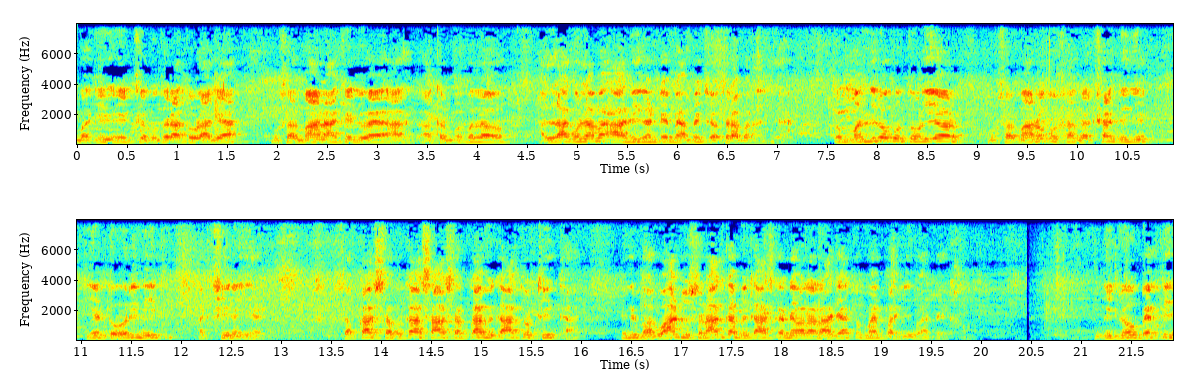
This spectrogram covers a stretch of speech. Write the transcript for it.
मस्जिद एक चबूतरा तोड़ा गया। मुसलमान आके जो है आक्रमण मतलब हल्ला गुल्ला में आधी घंटे में आपने चौतरा बना दिया। तो मंदिरों को तोड़िए और मुसलमानों को संरक्षण दीजिए। ये दोहरी नीति अच्छी नहीं है। सबका सबका साथ, सबका विकास तो ठीक था, लेकिन भगवान विश्वनाथ का विकास करने वाला राजा तो मैं पहली बार देखा हूँ। क्योंकि जो व्यक्ति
